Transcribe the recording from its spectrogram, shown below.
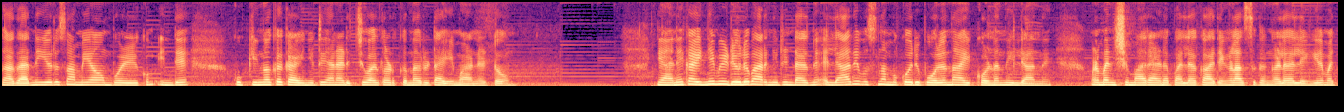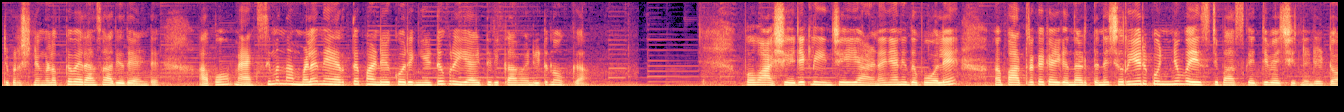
സാധാരണ ഈ ഒരു സമയമാകുമ്പോഴേക്കും എന്റെ കുക്കിങ്ങൊക്കെ കഴിഞ്ഞിട്ട് ഞാൻ അടിച്ചു വാരി തുടക്കുന്ന ഒരു ടൈമാണ് കേട്ടോ ഞാൻ കഴിഞ്ഞ വീഡിയോയിൽ പറഞ്ഞിട്ടുണ്ടായിരുന്നു എല്ലാ ദിവസവും നമുക്ക് ഒരുപോലെ ഒന്നും ആയിക്കൊള്ളണമെന്നില്ല എന്ന് നമ്മൾ മനുഷ്യന്മാരാണ് പല കാര്യങ്ങൾ അസുഖങ്ങൾ അല്ലെങ്കിൽ മറ്റു പ്രശ്നങ്ങളൊക്കെ വരാൻ സാധ്യതയുണ്ട്. അപ്പോൾ മാക്സിമം നമ്മൾ നേരത്തെ പണിയൊക്കെ ഒരുങ്ങിയിട്ട് ഫ്രീ ആയിട്ടിരിക്കാൻ വേണ്ടിയിട്ട് നോക്കുക. അപ്പോൾ ഏരിയ ക്ലീൻ ചെയ്യുകയാണ് ഞാൻ ഇതുപോലെ പാത്രമൊക്കെ കഴുകുന്നിടത്ത് തന്നെ ചെറിയൊരു കുഞ്ഞു വേസ്റ്റ് ബാസ്ക്കറ്റ് വെച്ചിട്ടുണ്ട് കേട്ടോ.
